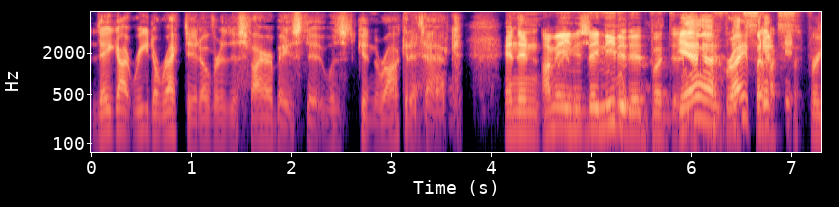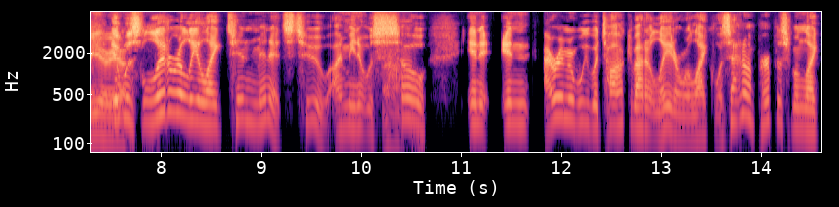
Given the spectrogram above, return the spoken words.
they got redirected over to this fire base that was getting the rocket attack, and then I mean, was- they needed it, but Yeah, that right, but it- for you. it yeah. was literally like 10 minutes too. I mean, it was Oh. so and it and I remember we would talk about it later. We're like, was that on purpose? I'm like,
